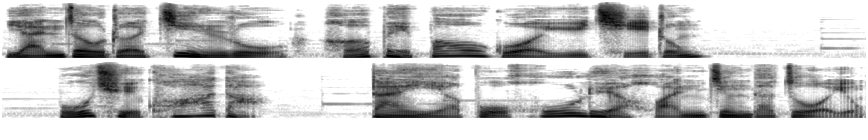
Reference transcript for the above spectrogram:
演奏者进入和被包裹于其中，不去夸大，但也不忽略环境的作用。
